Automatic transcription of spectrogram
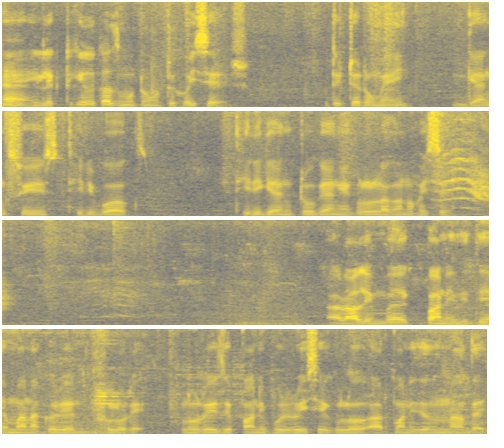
হ্যাঁ ইলেকট্রিক্যাল কাজ মোটামুটি হয়েছে প্রতিটা রুমেই। Gang switch, three box, three gang, two gang এগুলো লাগানো হয়েছে আর আলিম ভাই পানি দিতে মানা করেন ফ্লোরে। ফ্লোরে যে পানি পড়ে রয়েছে এগুলো আর পানি যেন না দেয়।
